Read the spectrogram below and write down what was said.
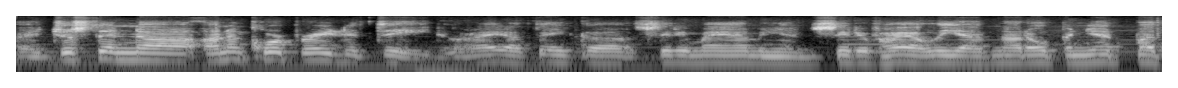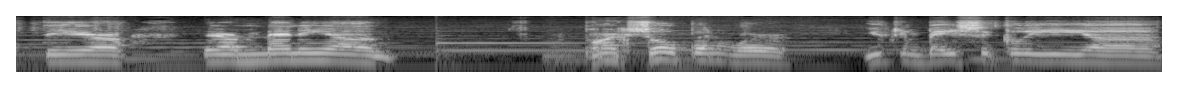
uh, just in uh, unincorporated Dade, all right? I think uh, City of Miami and City of Hialeah have not opened yet, but there there are many um, parks open where you can basically uh,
